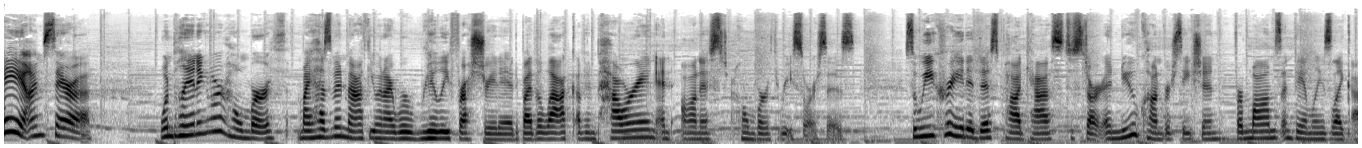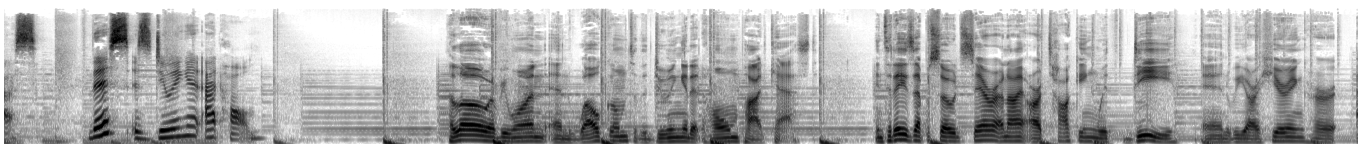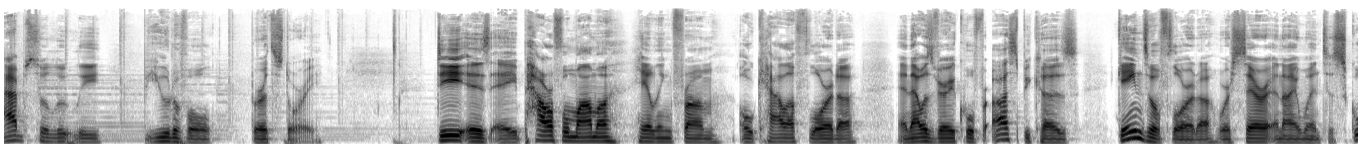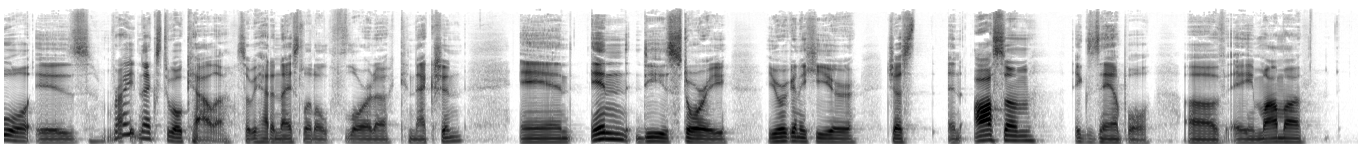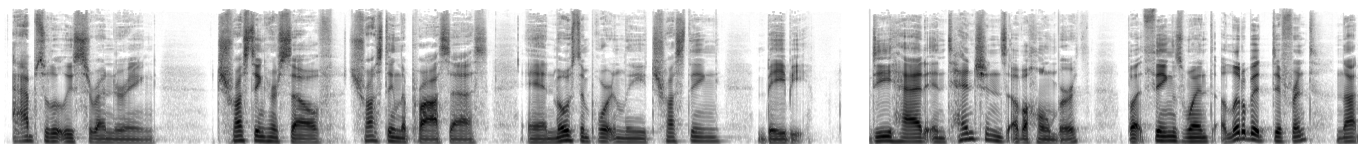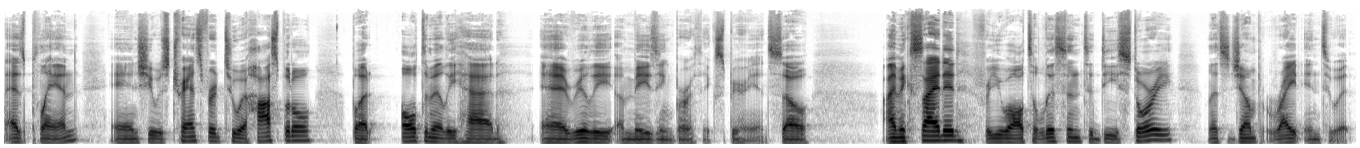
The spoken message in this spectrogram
Hey, I'm Sarah. When planning our home birth, my husband Matthew and I were really frustrated by the lack of empowering and honest home birth resources. So we created this podcast to start a new conversation for moms and families like us. This is Doing It at Home. Hello, everyone, and welcome to the Doing It at Home podcast. In today's episode, Sarah and I are talking with Dee, and we are hearing her absolutely beautiful birth story. Dee is a powerful mama hailing from Ocala, Florida, and that was very cool for us because Gainesville, Florida, where Sarah and I went to school, is right next to Ocala. So we had a nice little Florida connection. And in Dee's story, you are going to hear just an awesome example of a mama absolutely surrendering, trusting herself, trusting the process, and most importantly, trusting baby. Dee had intentions of a home birth, but things went a little bit different, not as planned, and she was transferred to a hospital, but ultimately had a really amazing birth experience. So I'm excited for you all to listen to Dee's story. Let's jump right into it.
